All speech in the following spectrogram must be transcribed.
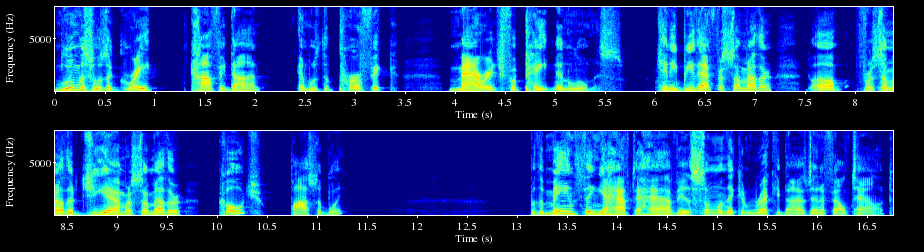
Loomis was a great confidant and was the perfect marriage for Payton and Loomis. Can he be that for some other uh, for some other GM or some other coach? Possibly. But the main thing you have to have is someone that can recognize NFL talent.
